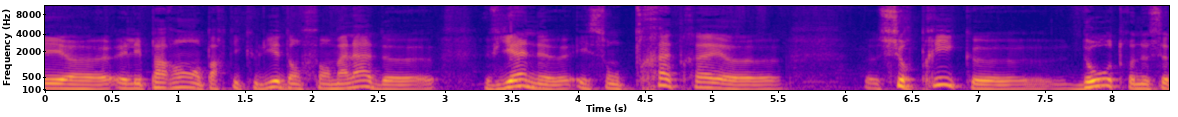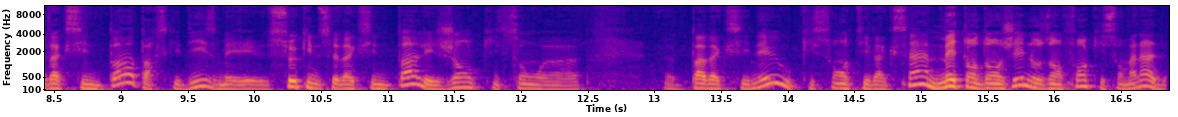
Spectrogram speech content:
Euh, Et, les parents en particulier d'enfants malades euh, viennent et sont très, très euh, surpris que d'autres ne se vaccinent pas parce qu'ils disent, mais ceux qui ne se vaccinent pas, les gens qui sont pas vaccinés ou qui sont anti-vaccins, mettent en danger nos enfants qui sont malades.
